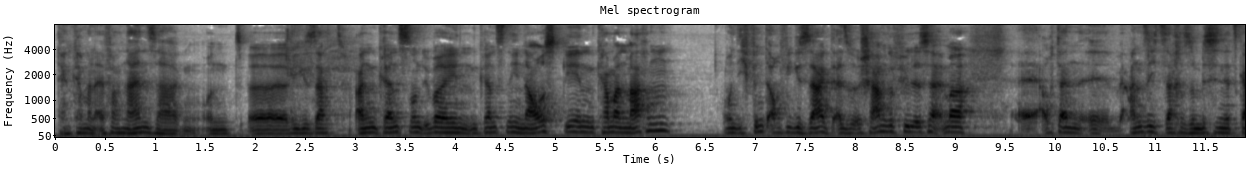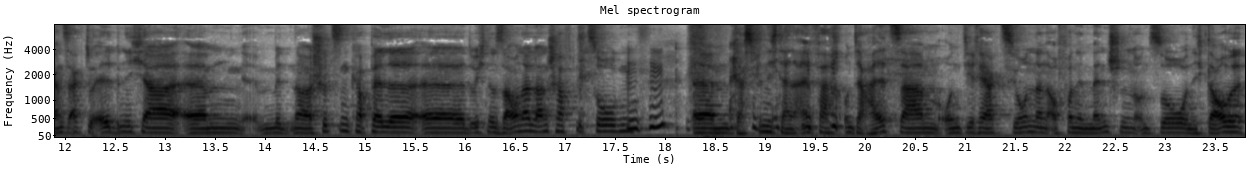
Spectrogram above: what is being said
dann kann man einfach Nein sagen. Und äh, wie gesagt, an Grenzen und über Grenzen hinausgehen kann man machen. Und ich finde auch, wie gesagt, also Schamgefühl ist ja immer äh, auch dann äh, Ansichtssache, so ein bisschen jetzt ganz aktuell bin ich ja ähm, mit einer Schützenkapelle äh, durch eine Saunalandschaft gezogen. Mhm. Ähm, das finde ich dann einfach unterhaltsam und die Reaktionen dann auch von den Menschen und so. Und ich glaube,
